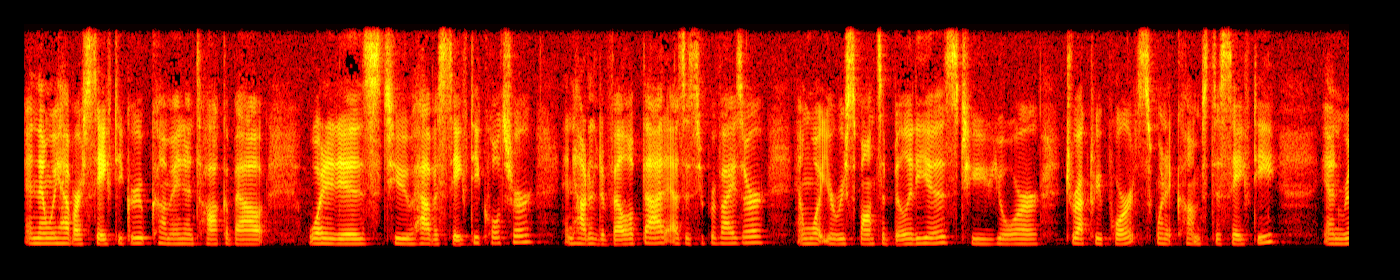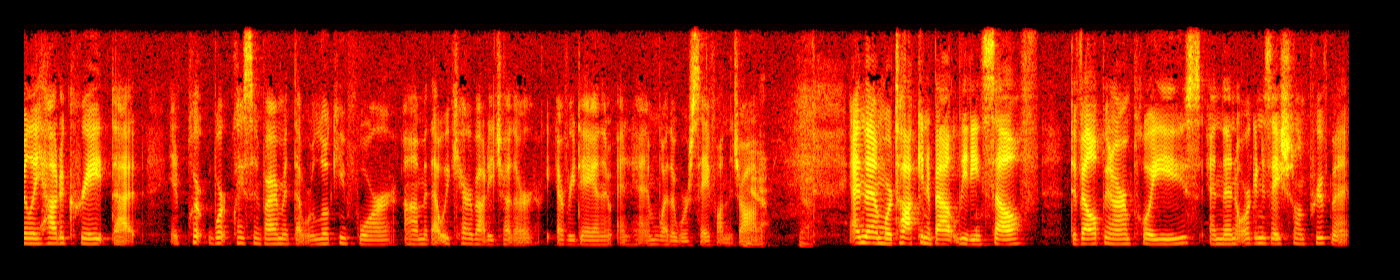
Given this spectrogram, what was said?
And then we have our safety group come in and talk about what it is to have a safety culture and how to develop that as a supervisor and what your responsibility is to your direct reports when it comes to safety and really how to create that workplace environment that we're looking for um, and that we care about each other every day and, and, and whether we're safe on the job. Yeah. Yeah. And then we're talking about leading self, developing our employees, and then organizational improvement.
